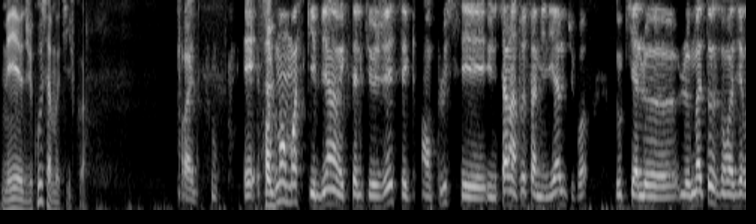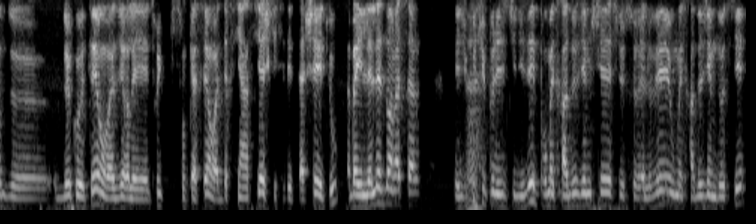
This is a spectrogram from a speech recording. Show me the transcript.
Mais euh, du coup, ça motive, quoi. Ouais, Et franchement, moi, ce qui est bien avec celle que j'ai, c'est qu'en plus, c'est une salle un peu familiale, tu vois. Donc, il y a le, le, matos, on va dire, de, de côté, on va dire les trucs qui sont cassés, on va dire s'il y a un siège qui s'est détaché et tout, eh ben, il les laisse dans la salle. Et du coup, tu peux les utiliser pour mettre un deuxième siège surélevé ou mettre un deuxième dossier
